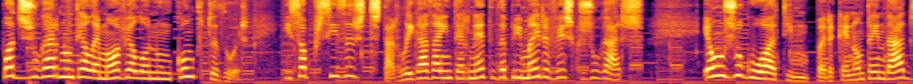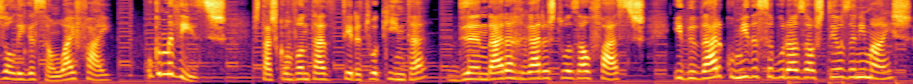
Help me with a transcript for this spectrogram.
Podes jogar num telemóvel ou num computador e só precisas de estar ligado à internet da primeira vez que jogares. É um jogo ótimo para quem não tem dados ou ligação Wi-Fi. O que me dizes? Estás com vontade de ter a tua quinta, de andar a regar as tuas alfaces e de dar comida saborosa aos teus animais?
